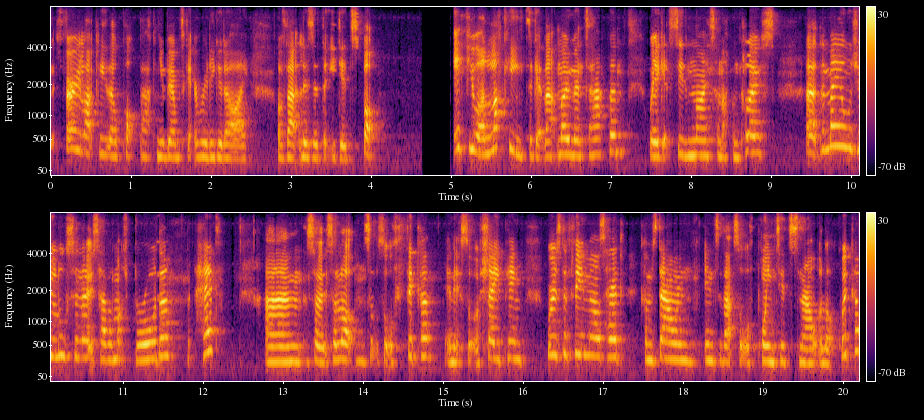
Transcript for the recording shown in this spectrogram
it's very likely they'll pop back and you'll be able to get a really good eye of that lizard that you did spot. If you are lucky to get that moment to happen, where you get to see them nice and up and close, uh, the males you'll also notice have a much broader head. Um, so it's a lot sort of, thicker in its sort of shaping, whereas the female's head comes down in, into that sort of pointed snout a lot quicker.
